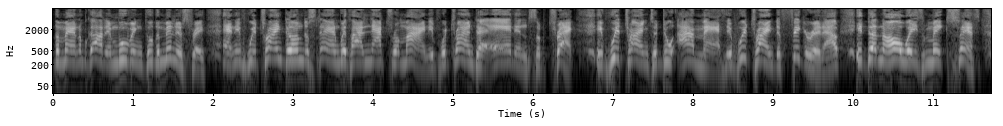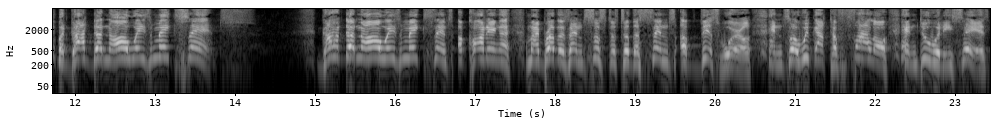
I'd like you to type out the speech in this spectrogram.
the man of God and moving through the ministry. And if we're trying to understand with our natural mind, if we're trying to add and subtract, if we're trying to do our math, if we're trying to figure it out, it doesn't always make sense. But God doesn't always make sense. God doesn't always make sense according, uh, my brothers and sisters, to the sins of this world. And so we've got to follow and do what he says.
